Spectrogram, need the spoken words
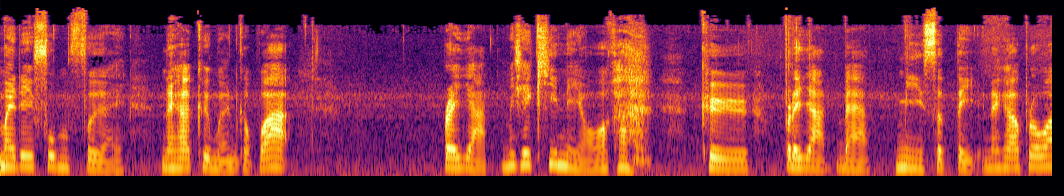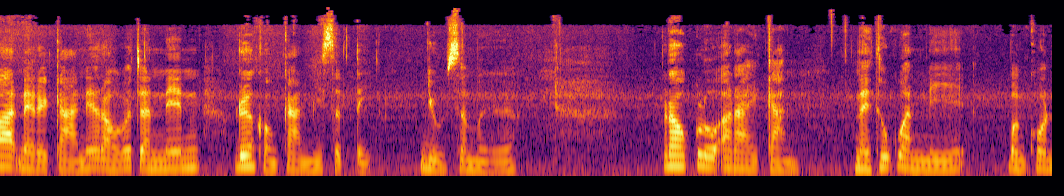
ไม่ได้ฟุ่มเฟือยนะคะคือเหมือนกับว่าประหยัดไม่ใช่ขี้เหนียวอะค่ะ คือประหยัดแบบมีสตินะคะเพราะว่าในรายการนี้เราก็จะเน้นเรื่องของการมีสติอยู่เสมอ เรากลัวอะไรกัน ในทุกวันนี้บางคน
